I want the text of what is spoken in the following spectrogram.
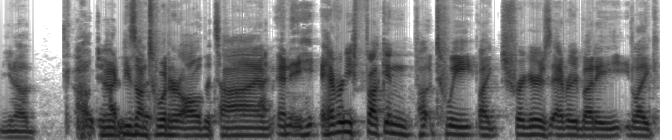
you know Oh, dude, he's on Twitter all the time, and he, every fucking tweet like triggers everybody. Like,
